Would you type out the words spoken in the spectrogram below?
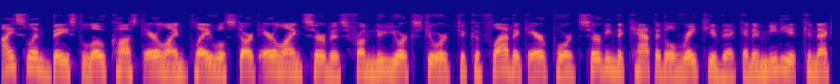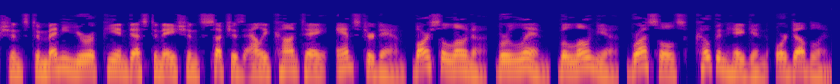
Iceland-based low-cost airline Play will start airline service from New York Stewart to Keflavik Airport serving the capital Reykjavik and immediate connections to many European destinations such as Alicante, Amsterdam, Barcelona, Berlin, Bologna, Brussels, Copenhagen, or Dublin.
